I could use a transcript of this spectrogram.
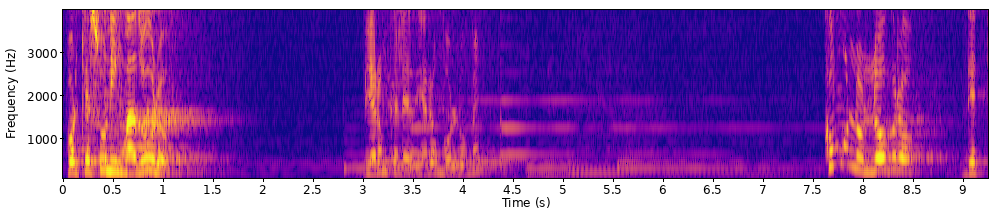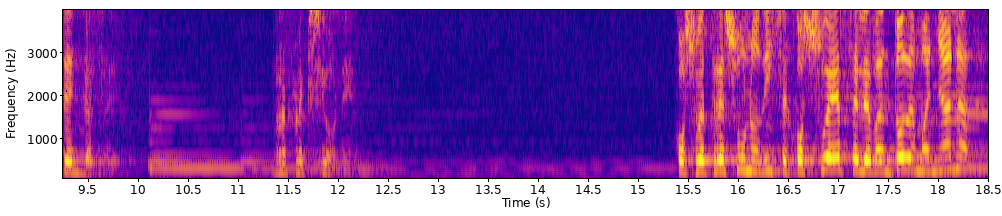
Porque es un inmaduro. ¿Vieron que le dieron volumen? ¿Cómo lo logro? Deténgase. Reflexione. Josué 3.1 dice, Josué se levantó de mañana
